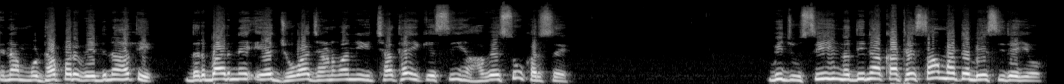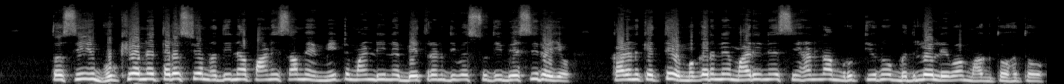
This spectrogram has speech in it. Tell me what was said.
એના મોઢા પર વેદના હતી. દરબારને એ જોવા જાણવાની ઈચ્છા થઈ કે સિંહ હવે શું કરશે? બીજું, સિંહ નદીના કાંઠે શા માટે બેસી રહ્યો? તો સિંહ ભૂખ્યો ને તરસ્યો નદીના પાણી સામે મીટ માંડીને બે ત્રણ દિવસ સુધી બેસી રહ્યો, કારણ કે તે મગરને મારીને સિંહણના મૃત્યુનો બદલો લેવા માંગતો હતો.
